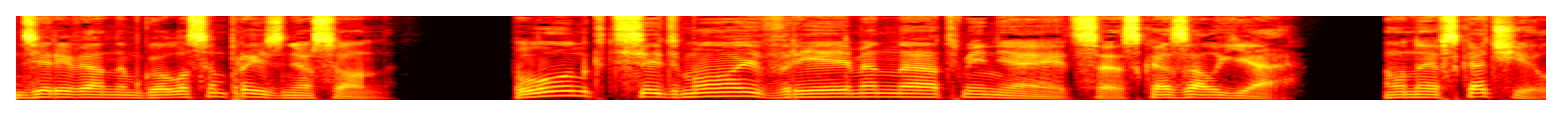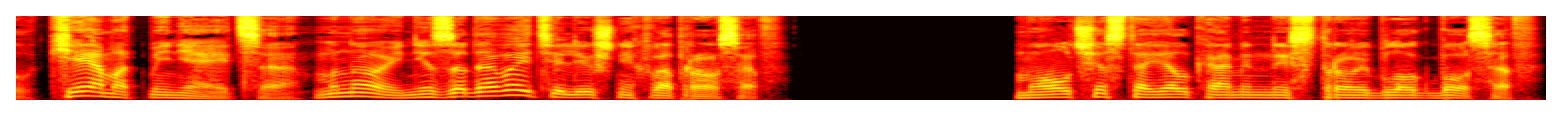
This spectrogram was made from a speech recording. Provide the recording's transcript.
Деревянным голосом произнес он. «Пункт седьмой временно отменяется», — сказал я. Он и вскочил. «Кем отменяется? Мной, не задавайте лишних вопросов». Молча стоял каменный строй блокбоссов.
